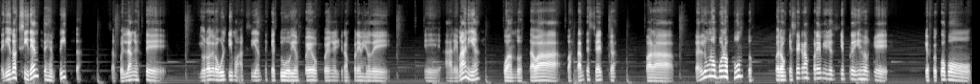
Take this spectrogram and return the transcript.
teniendo accidentes en pista. ¿Se acuerdan este? Yo creo los últimos accidentes que tuvo bien feo fue en el Gran Premio de eh, Alemania, cuando estaba bastante cerca para darle unos buenos puntos. Pero aunque ese Gran Premio yo siempre dije que, que fue como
